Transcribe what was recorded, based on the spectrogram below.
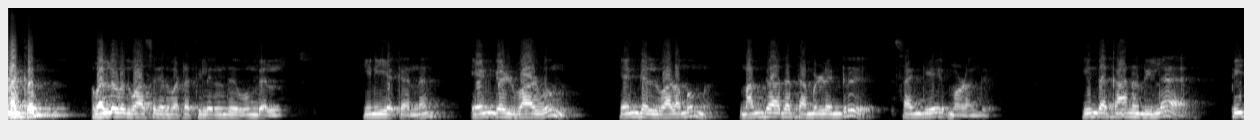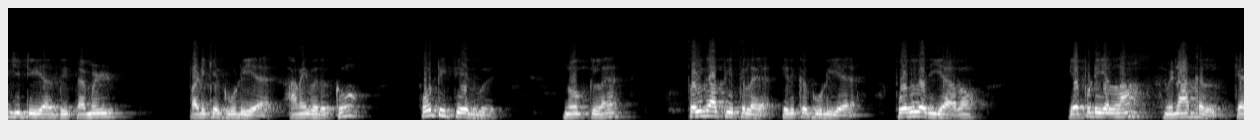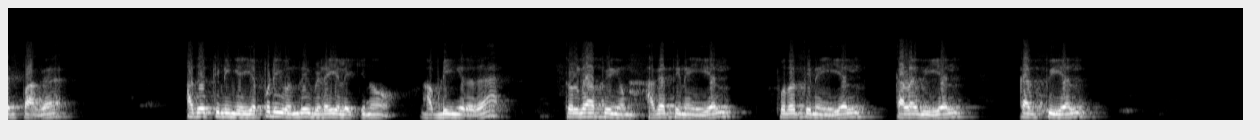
வணக்கம். வள்ளுவர் வாசகர் வட்டத்திலிருந்து உங்கள் இனிய கண்ணன் எங்கள் வாழ்வும் எங்கள் வளமும் மங்காத தமிழ் என்று சங்கே முழங்கு. இந்த காணொலியில் பிஜிடிஆர்பி தமிழ் படிக்கக்கூடிய அனைவருக்கும் போட்டித் தேர்வு நோக்கில் தொல்காப்பியத்தில் இருக்கக்கூடிய பொது அதிகாரம் எப்படியெல்லாம் வினாக்கள் கேட்பாங்க அதற்கு நீங்கள் எப்படி வந்து விடையளிக்கணும் அப்படிங்கிறத தொல்காப்பியம் அகத்திணையியல் புறத்திணையியல் களவியல் கற்பியல்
